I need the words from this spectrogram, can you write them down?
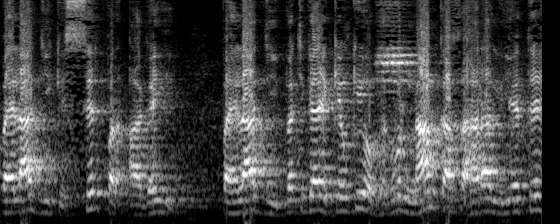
प्रहलाद जी के सिर पर आ गई। प्रहलाद जी बच गए, क्योंकि वो भगवान नाम का सहारा लिए थे।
